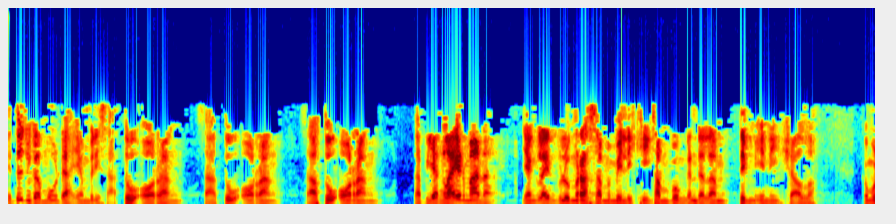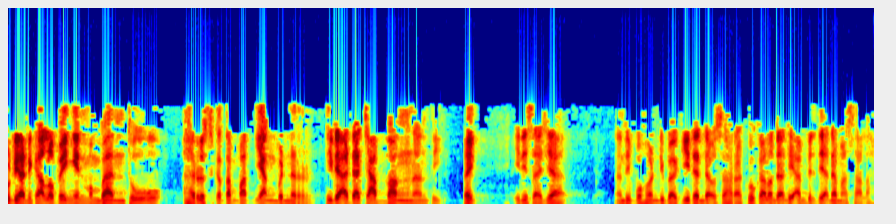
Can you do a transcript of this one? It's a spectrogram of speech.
Itu juga mudah yang beli satu orang, satu orang, satu orang. Tapi yang lain mana? Yang lain belum merasa memiliki. Sambungkan dalam tim ini insya Allah. Kemudian kalau ingin membantu, harus ke tempat yang benar. Tidak ada cabang nanti. Baik, ini saja. Nanti pohon dibagi dan tidak usah ragu. Kalau tidak diambil tidak ada masalah.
